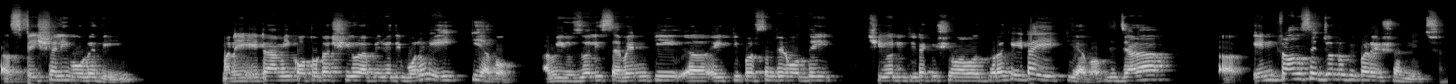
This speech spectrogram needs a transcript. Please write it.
স্পেশালি বলে দিই মানে এটা আমি কতটা শিওর আপনি যদি বলেন এইটটি অ্যাবভ আমি ইউজুয়ালি সেভেন্টি এইটটি পার্সেন্টের মধ্যেই শিওরিটিটাকে সীমাবদ্ধ রাখি? এটা এইটটি অ্যাবভ যে যারা এন্ট্রান্সের জন্য প্রিপারেশন নিচ্ছেন।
